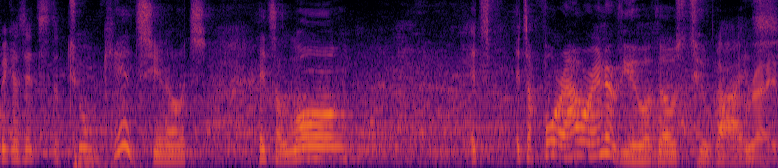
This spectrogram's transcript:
because it's the two kids. You know, it's it's a long. It's it's a four-hour interview of those two guys. Right.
